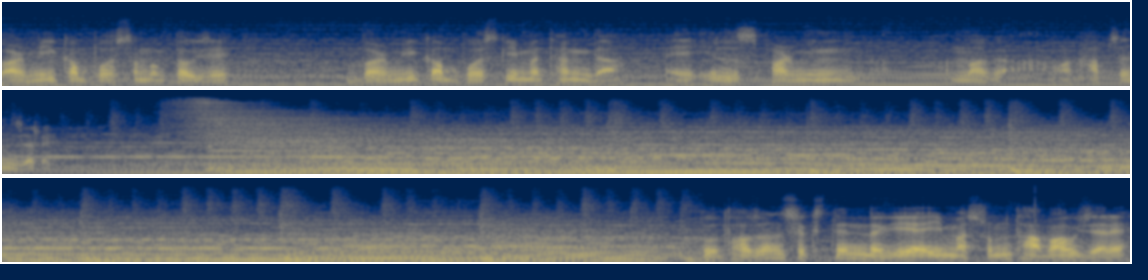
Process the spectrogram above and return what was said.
ꯕꯔꯃꯤ ꯀꯝꯄꯣꯁ ꯑꯃꯨꯛ ꯇꯧꯖꯩ ꯕꯔꯃꯤ ꯀꯝꯄꯣꯁꯀꯤ ꯃꯊꯪꯗ ꯑꯩ ꯏꯜꯁ ꯐꯥꯔꯃꯤꯡ ꯑꯃꯒ ꯑꯃꯨꯛ ꯍꯥꯞꯆꯤꯟꯖꯔꯦ ꯇꯨ ꯊꯥꯎꯖꯟ ꯁꯤꯛꯁꯇꯤꯟꯗꯒꯤ ꯑꯩ ꯃꯁꯔꯨꯝ ꯊꯥꯕ ꯍꯧꯖꯔꯦ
